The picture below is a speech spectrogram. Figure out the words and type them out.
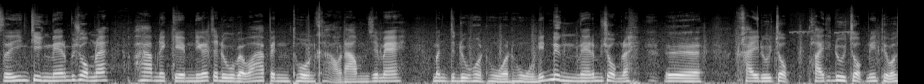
ซะจริงๆนะท่านผู้ชมนะ ภาพในเกมนี้ก็จะดูแบบว่าเป็นโทนขาวดำใช่ไหม มันจะดูหดหูหดหูนิดนึงนะท่านผู้ชมนะเออใครดูจบใครที่ดูจบนี่ถือว่า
